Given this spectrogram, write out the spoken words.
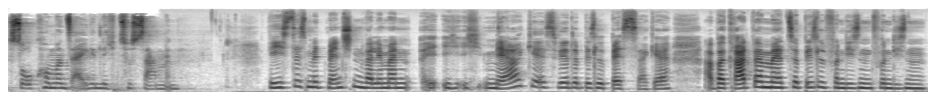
so kommen es eigentlich zusammen. Wie ist das mit Menschen? Weil ich meine, ich, ich merke, es wird ein bisschen besser, gell? Aber gerade wenn wir jetzt ein bisschen von diesen, von diesen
